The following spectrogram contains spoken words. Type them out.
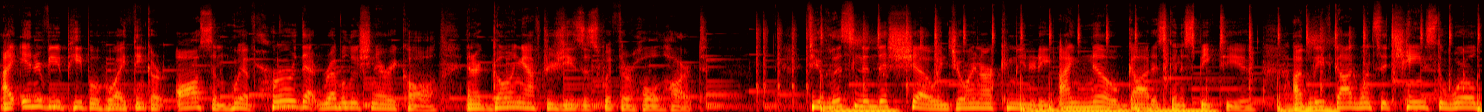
I interview people who I think are awesome, who have heard that revolutionary call and are going after Jesus with their whole heart. If you listen to this show and join our community, I know God is going to speak to you. I believe God wants to change the world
